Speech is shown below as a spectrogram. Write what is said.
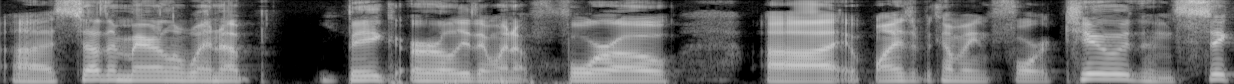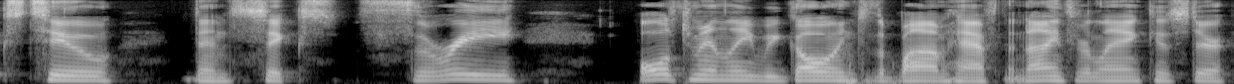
Uh, Southern Maryland went up big early. They went up 4 0. Uh, it winds up becoming 4 2, then 6 2, then 6 3. ultimately, we go into the bottom half of the ninth for Lancaster.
